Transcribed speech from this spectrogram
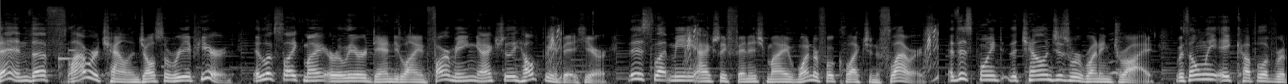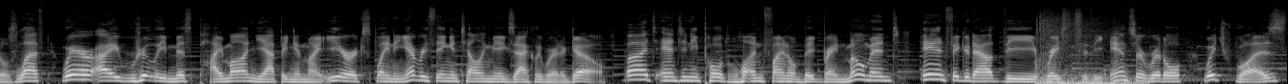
Then the flower challenge also reappeared. It looks like my earlier dandelion farming actually helped me a bit here. This let me actually finish my wonderful collection of flowers. At this point, the challenges were running dry, with only a couple of riddles left, where I really miss Paimon yapping in my ear explaining everything and telling me exactly where to go. But Antony pulled one final big brain moment and figured out the race to the answer riddle, which was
